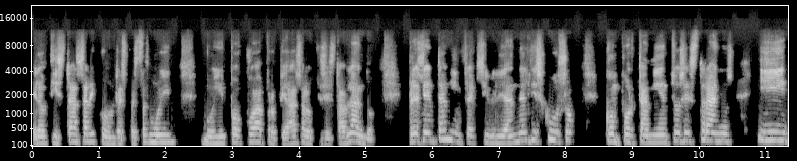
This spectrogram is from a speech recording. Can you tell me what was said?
El autista sale con respuestas muy, muy poco apropiadas a lo que se está hablando. Presentan inflexibilidad en el discurso, comportamientos extraños y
